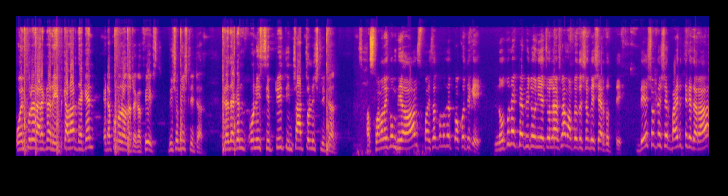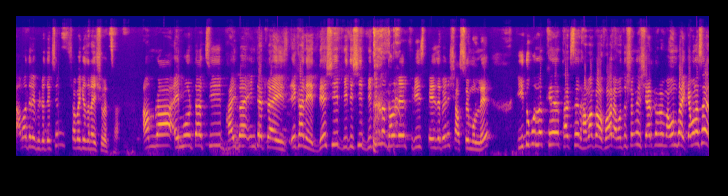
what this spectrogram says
ওয়েলপুলের আরেকটা রেড কালার দেখেন এটা পনেরো হাজার টাকা ফিক্সড দুইশো বিশ লিটার। এটা দেখেন উনিশ সিফটি তিনশো আটচল্লিশ লিটার। আসসালামু আলাইকুম ভিউয়ার্স ফয়সাল পক্ষ থেকে নতুন একটা ভিডিও নিয়ে চলে আসলাম আপনাদের সঙ্গে শেয়ার করতে। দেশ ও দেশের বাইরে থেকে যারা আমাদের এই ভিডিও দেখছেন সবাইকে জানাই শুভেচ্ছা। আমরা এই মুহূর্তে আছি ভাইবা এন্টারপ্রাইজ এখানে দেশি বিদেশি বিভিন্ন ধরনের ফ্রিজ পেয়ে যাবেন সাশ্রয় মূল্যে। ঈদ উপলক্ষে থাকছে ধামাকা অফার আমাদের সঙ্গে শেয়ার করবেন মামুন ভাই। কেমন আছেন?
